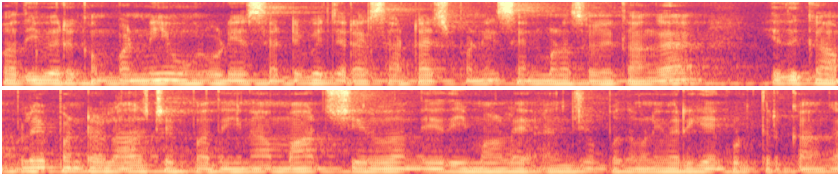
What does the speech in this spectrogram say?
பதிவிறக்கம் பண்ணி உங்களுடைய சர்டிஃபிகேட் ஜெராக்ஸ் அட்டாச் பண்ணி சென்ட் பண்ண சொல்லியிருக்காங்க. இதுக்கு அப்ளை பண்ணுற லாஸ்ட் டேட் பார்த்தீங்கன்னா மார்ச் இருபதாம் தேதி மாலை அஞ்சு முப்பது மணி வரைக்கும் கொடுத்துருக்காங்க.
